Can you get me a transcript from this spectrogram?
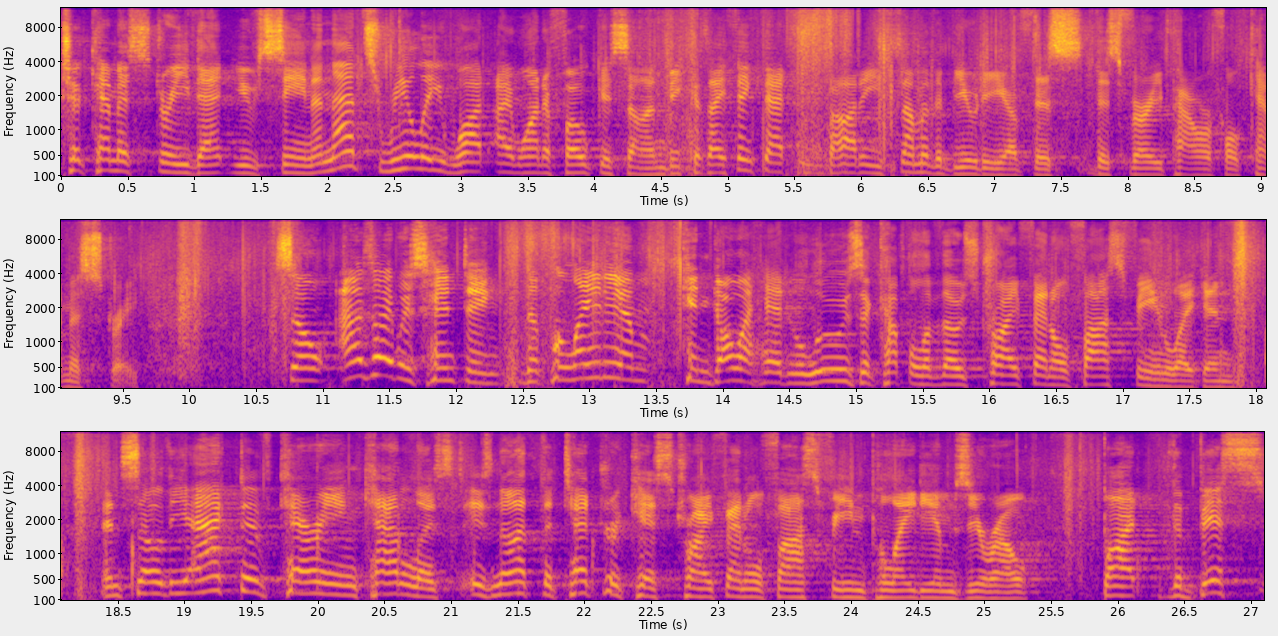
to chemistry that you've seen. And that's really what I want to focus on because I think that embodies some of the beauty of this, this very powerful chemistry. So as I was hinting, the palladium can go ahead and lose a couple of those triphenylphosphine ligands. And so the active carrying catalyst is not the tetrakis triphenylphosphine palladium zero, but the bis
